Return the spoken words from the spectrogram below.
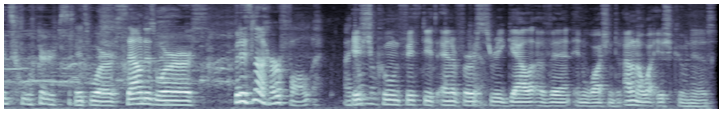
it's worse. It's worse. Sound is worse. But it's not her fault. I don't. ISKCON 50th anniversary gala event in Washington. I don't know what ISKCON is.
